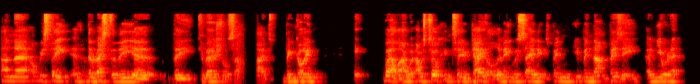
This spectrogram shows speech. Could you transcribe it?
And uh, obviously, the rest of the uh, the commercial side been going. Well, I, w- I was talking to Dale, and he was saying it's been you've been that busy, and you were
